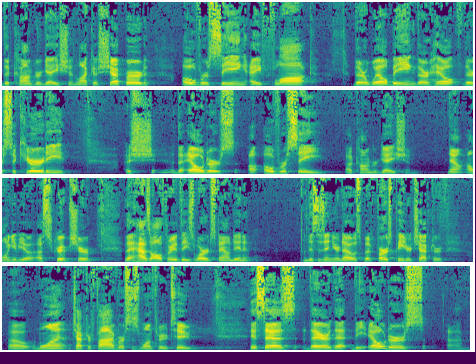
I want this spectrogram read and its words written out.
the congregation like a shepherd overseeing a flock, their well being, their health, their security. The elders uh, oversee a congregation. Now, I want to give you a, a scripture that has all three of these words found in it. This is in your notes, but 1 Peter chapter uh, 1, chapter 5, verses 1 through 2. It says there that the elders, um,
